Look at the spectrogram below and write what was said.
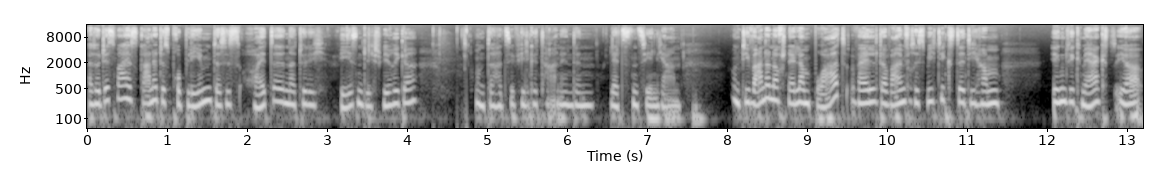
Also das war jetzt gar nicht das Problem. Das ist heute natürlich wesentlich schwieriger. Und da hat sie viel getan in den letzten zehn Jahren. Und die waren dann auch schnell an Bord, weil da war einfach das Wichtigste, die haben irgendwie gemerkt, ja,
